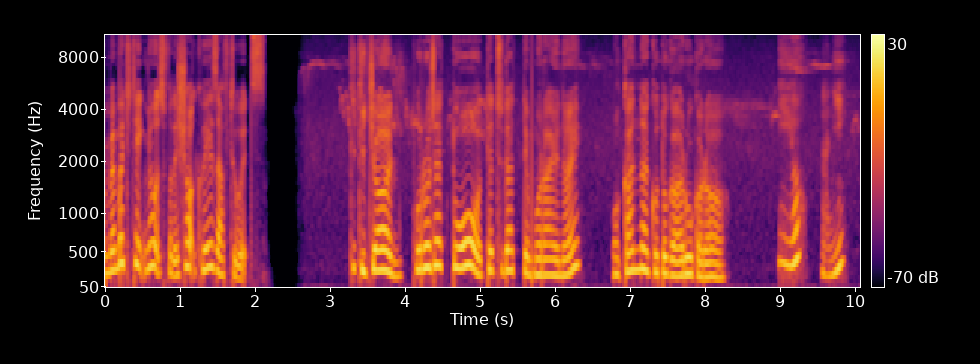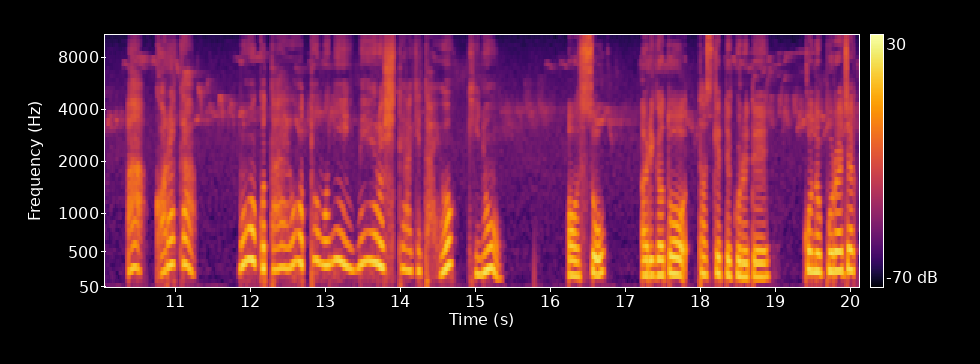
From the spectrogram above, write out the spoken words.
Remember to take notes for the short quiz afterwards. キキちゃん、プロジェクトを手伝ってもらえないわかんないことがあるから。いいよ。何？あ、これか。もう答えを友にメールしてあげたよ。昨日。あ、そう。ありがとう。助けてくれて。このプロジェク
